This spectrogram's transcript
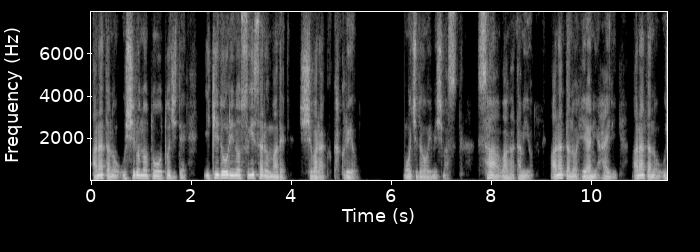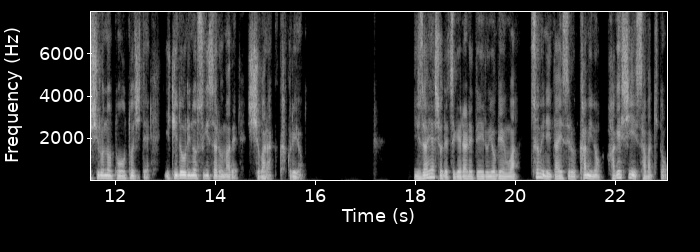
あなたの後ろの戸を閉じて、憤りの過ぎ去るまでしばらく隠れよ。もう一度お読みします。さあ、我が民よ、あなたの部屋に入り、あなたの後ろの戸を閉じて、憤りの過ぎ去るまでしばらく隠れよ。イザヤ書で告げられている予言は、罪に対する神の激しい裁きと、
